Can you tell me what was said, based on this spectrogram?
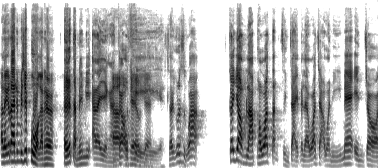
อะไรก็ได้ที่ไม่ใช่ปวกอะเธอ เออ แต่ไม่มีอะไรอย่างนั้น อ่าก็โอโอเคเคโอเคฉันก็รู้สึกว่า ก็ยอมรับเพราะว่าตัดสินใจไปแล้วว่าจะเอาวันนี้แม่เอนจอย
